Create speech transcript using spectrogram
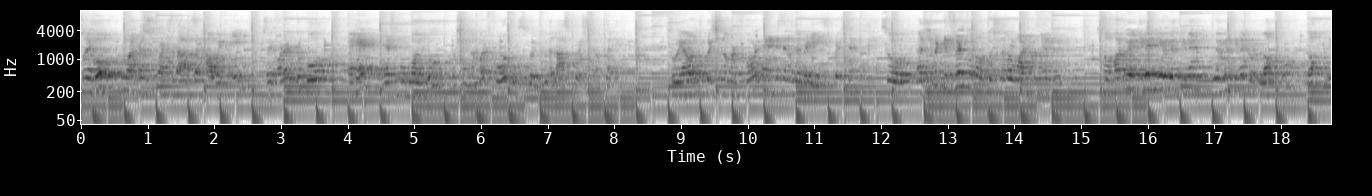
So I hope you understood what is the answer, how it came. So in order to go ahead, let's move on to question number 4 which is going to be the last question of the day. So we are on to question number 4 and it is another very easy question. So a little bit different from question number 1, 2 and 3. So what we are given here, we have given we have been given log 2, log 3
